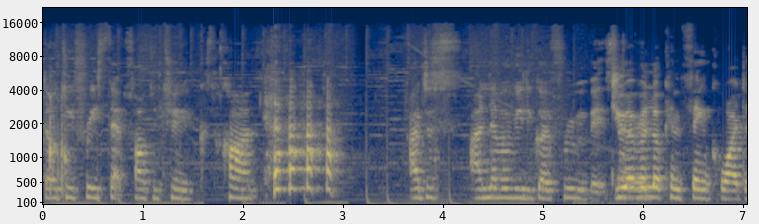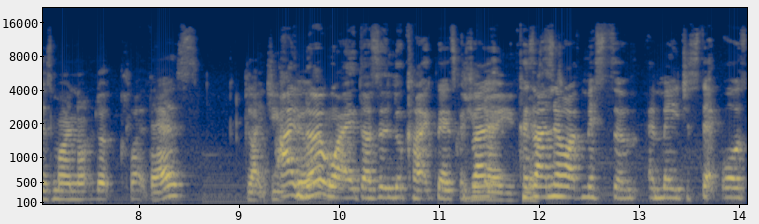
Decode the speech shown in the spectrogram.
They'll do three steps. I'll do two because I can't. I just I never really go through with it. do you ever look and think, why does mine not look like theirs? Like, do you? I know why it doesn't look like theirs 'Cause because you know I because I know I've missed a, a major step or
